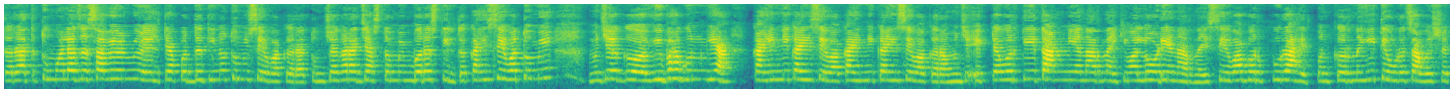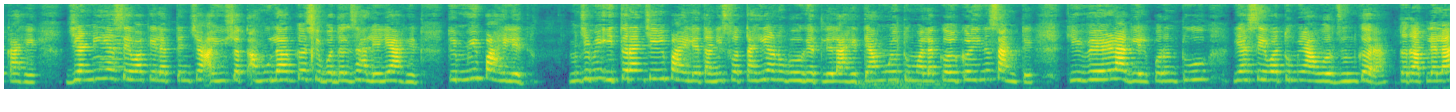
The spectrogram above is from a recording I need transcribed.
तर आता तुम्हाला जसा वेळ मिळेल त्या पद्धतीनं तुम्ही सेवा करा. तुमच्या घरात जास्त मेंबर असतील तर काही सेवा तुम्ही म्हणजे विभागून घ्या. काहींनी काही सेवा काहींनी काही सेवा करा. म्हणजे एकट्यावरती ताण येणार नाही किंवा लोड येणार नाही. सेवा भरपूर आहेत पण करणंही तेवढंच आवश्यक आवश्यक आहे. ज्यांनी या सेवा केल्यात त्यांच्या आयुष्यात आमूलाग्र असे बदल झालेले आहेत ते मी पाहिलेत. म्हणजे मी इतरांचेही पाहिलेत आणि स्वतःही अनुभव घेतलेला आहे. त्यामुळे तुम्हाला कळकळीनं सांगते की वेळ लागेल परंतु या सेवा तुम्ही आवर्जून करा. तर आपल्याला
